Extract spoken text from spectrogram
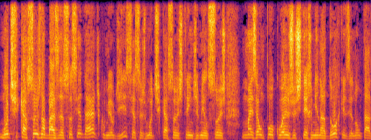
modificações na base da sociedade, como eu disse, essas modificações têm dimensões, mas é um pouco anjo exterminador, quer dizer, não está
